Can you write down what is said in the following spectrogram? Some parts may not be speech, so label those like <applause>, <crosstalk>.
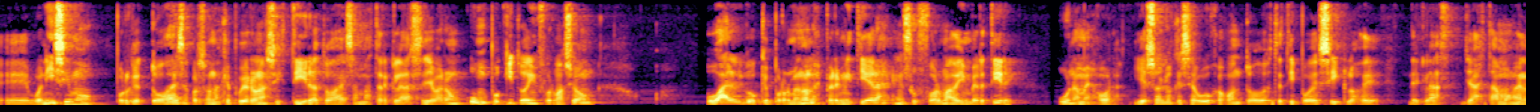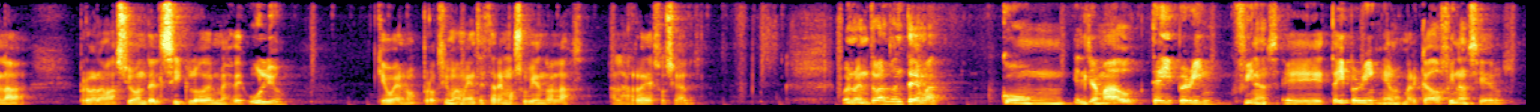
Eh, buenísimo, porque todas esas personas que pudieron asistir a todas esas masterclass se llevaron un poquito de información o algo que por lo menos les permitiera en su forma de invertir una mejora. Y eso es lo que se busca con todo este tipo de ciclos de, de clases. Ya estamos en la programación del ciclo del mes de julio, que bueno, próximamente estaremos subiendo a las, a las redes sociales. Bueno, entrando en tema con el llamado tapering, eh, tapering en los mercados financieros.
